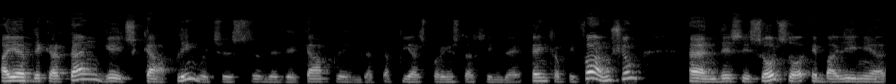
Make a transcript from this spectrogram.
I have the Cartan gauge coupling, which is the, the, coupling that appears, for instance, in the entropy function. And this is also a bilinear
